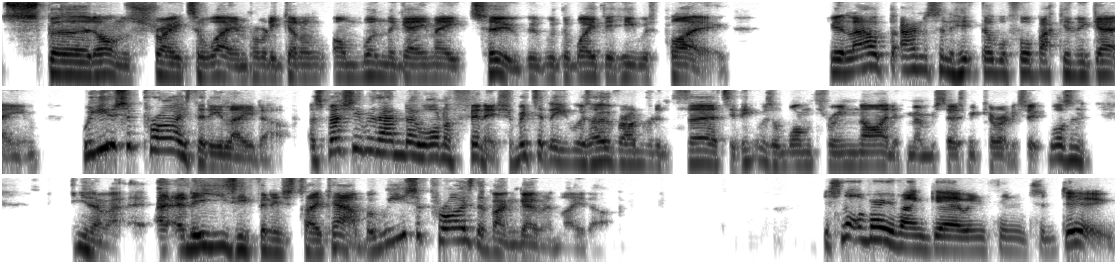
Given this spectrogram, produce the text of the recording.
spurred on straight away and probably gone on, on won the game 8 2 with, the way that he was playing. He allowed Anderson to hit double four back in the game. Were you surprised that he laid up, especially with Ando on a finish? Admittedly, it was over 130. I think it was a 139, if memory serves me correctly. So it wasn't, you know, a, an easy finish to take out. But were you surprised that Van Gerwen laid up? It's not a very Van Gerwen thing to do.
